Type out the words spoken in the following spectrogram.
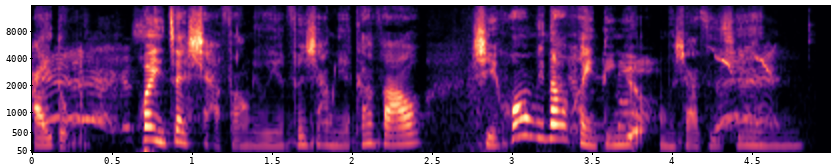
idol 们，欢迎在下方留言分享你的看法哦。喜欢我频道欢迎订阅，我们下次见。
